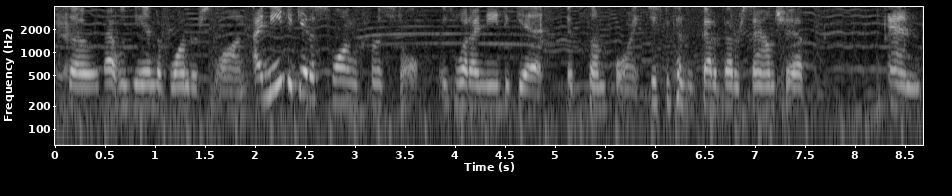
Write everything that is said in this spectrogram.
Yeah. So that was the end of Wonder Swan. I need to get a Swan Crystal, is what I need to get at some point, just because it's got a better sound chip, and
